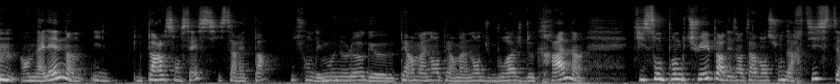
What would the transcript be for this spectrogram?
en haleine, ils, ils, parlent sans cesse, ils s'arrêtent pas. Ils font des monologues permanents, permanents, du bourrage de crâne, qui sont ponctués par des interventions d'artistes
